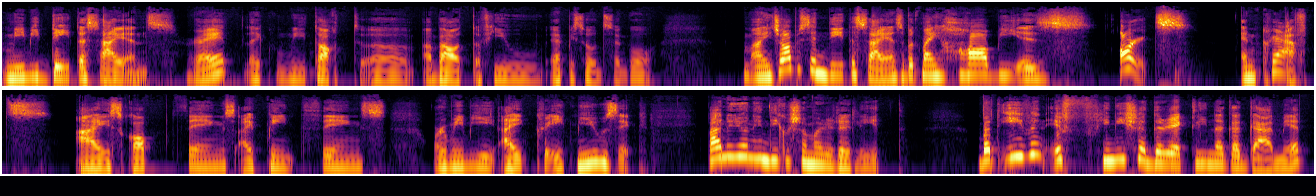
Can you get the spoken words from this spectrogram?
maybe data science, right? Like we talked uh, about a few episodes ago. My job is in data science, but my hobby is arts and crafts. I sculpt things, I paint things, or maybe I create music. Paano yun hindi ko siya ma-relate? But even if hindi siya directly nagagamit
